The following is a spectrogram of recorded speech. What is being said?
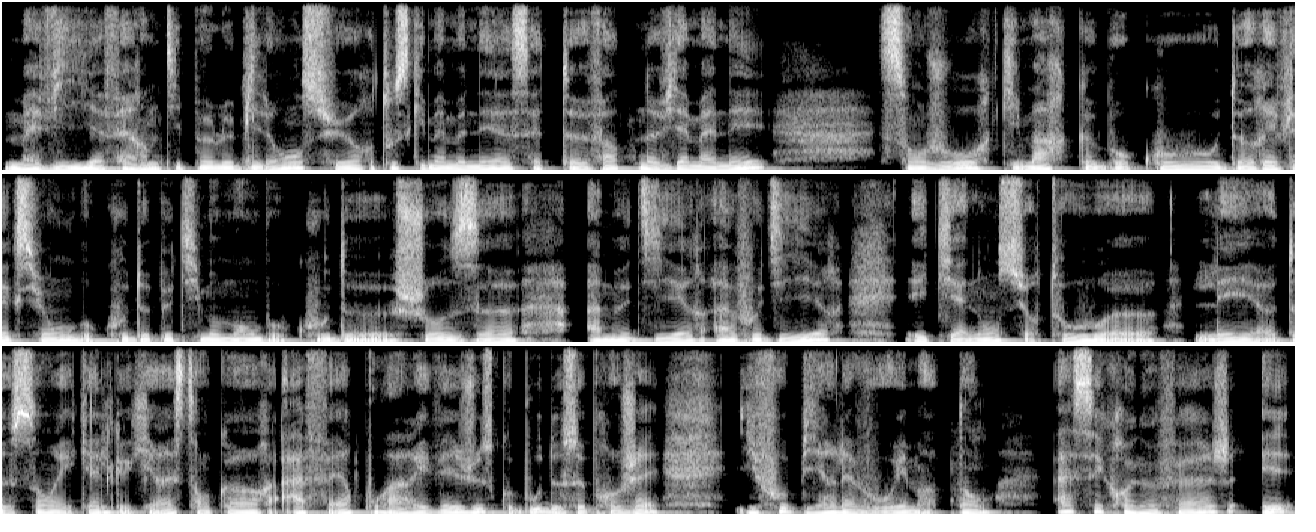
ma vie, à faire un petit peu le bilan sur tout ce qui m'a mené à cette 29e année, 100 jours qui marquent beaucoup de réflexions, beaucoup de petits moments, beaucoup de choses euh, à me dire, à vous dire, et qui annoncent surtout euh, les 200 et quelques qui restent encore à faire pour arriver jusqu'au bout de ce projet. Il faut bien l'avouer maintenant, assez chronophage et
